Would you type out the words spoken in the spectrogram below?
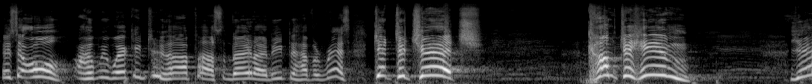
They say, oh, I've been working too hard, Pastor Nate. I need to have a rest. Get to church. Come to Him. Yeah?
